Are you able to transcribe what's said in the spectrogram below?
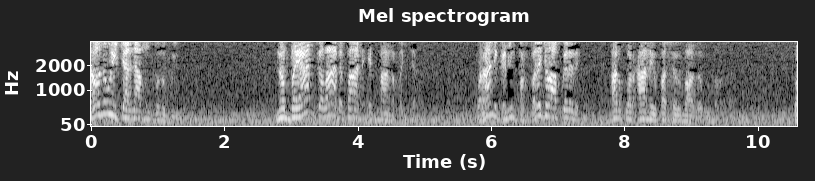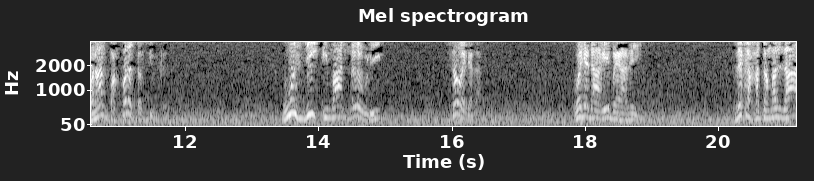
دا نو وی چې الله مونږ نه پوي نو بیان کوا دفان اتمان حجہ قرآن کریم پخبر جواب کرے ان قرآن فصل بازو بازا قرآن پخبر تفصیل کرے اس دی ایمان نروڑی سو وجدہ وجدہ غی بیانی ذکر ختم اللہ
